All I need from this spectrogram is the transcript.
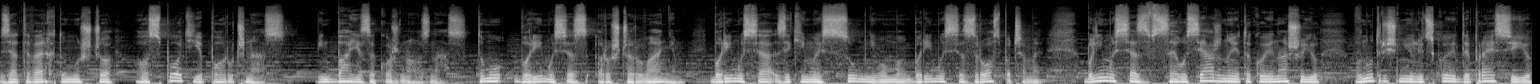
взяти верх, тому що Господь є поруч нас. Він дбає за кожного з нас. Тому борімося з розчаруванням, борімося з якимись сумнівами, борімося з розпачами, борімося з всеосяжною такою нашою внутрішньою людською депресією,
